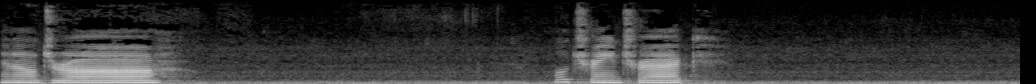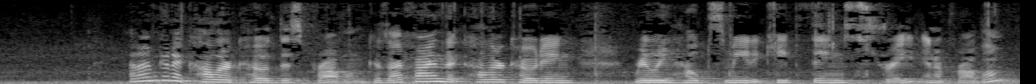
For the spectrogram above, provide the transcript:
and I'll draw little train track. And I'm gonna color code this problem because I find that color coding really helps me to keep things straight in a problem.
